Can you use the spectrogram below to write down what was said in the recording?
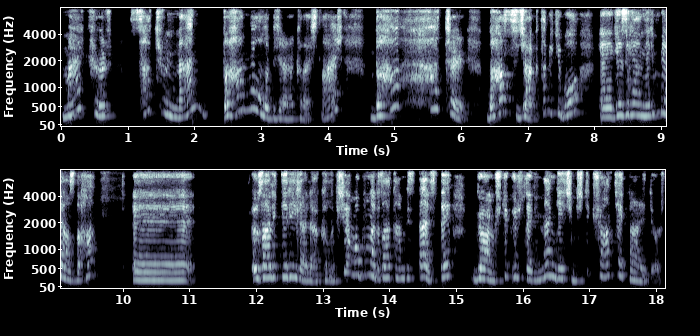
Merkür Satürn'den daha ne olabilir arkadaşlar? Daha hotter, daha sıcak. Tabii ki bu e, gezegenlerin biraz daha e, özellikleriyle alakalı bir şey ama bunları zaten biz derste görmüştük, üstlerinden geçmiştik. Şu an tekrar ediyoruz.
